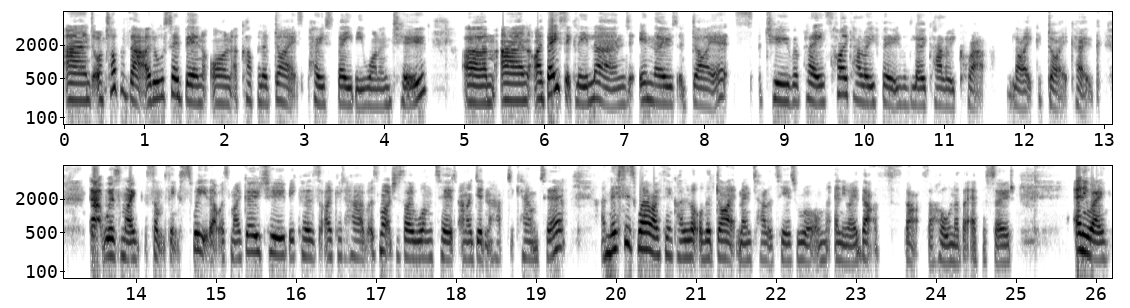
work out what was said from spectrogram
And on top of that, I'd also been on a couple of diets post baby one and two. Um, and I basically learned in those diets to replace high calorie food with low calorie crap like Diet Coke. That was my something sweet, that was my go to because I could have as much as I wanted and I didn't have to count it. And this is where I think a lot of the diet mentality is wrong. Anyway, that's that's a whole nother episode. Anyway,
